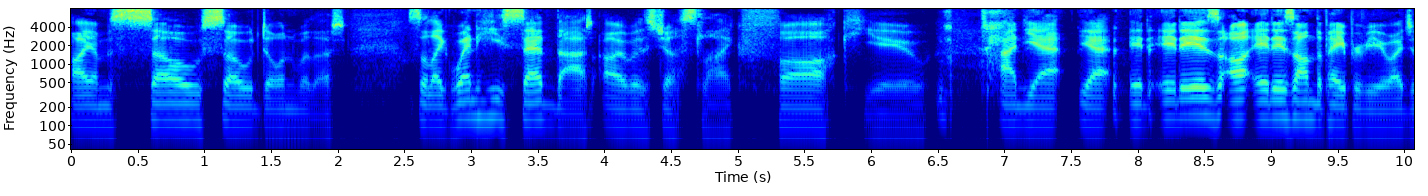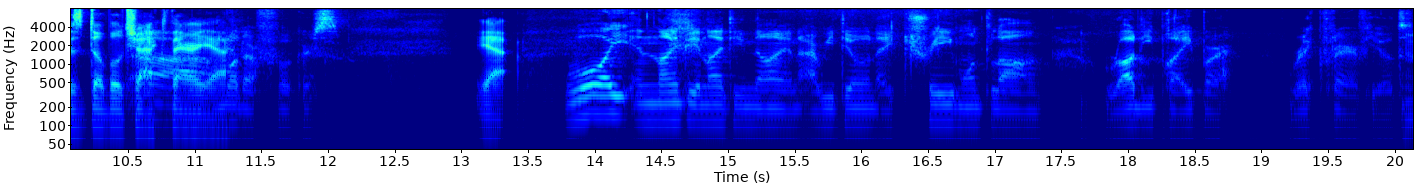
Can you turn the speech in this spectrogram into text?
I am so so done with it. So like when he said that, I was just like, "Fuck you," and yeah, yeah, it it is uh, it is on the pay per view. I just double checked there. Ah, Yeah, Motherfuckers. yeah. Why in 1999 are we doing a three month long Roddy Piper Ric Flair feud? Hmm.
